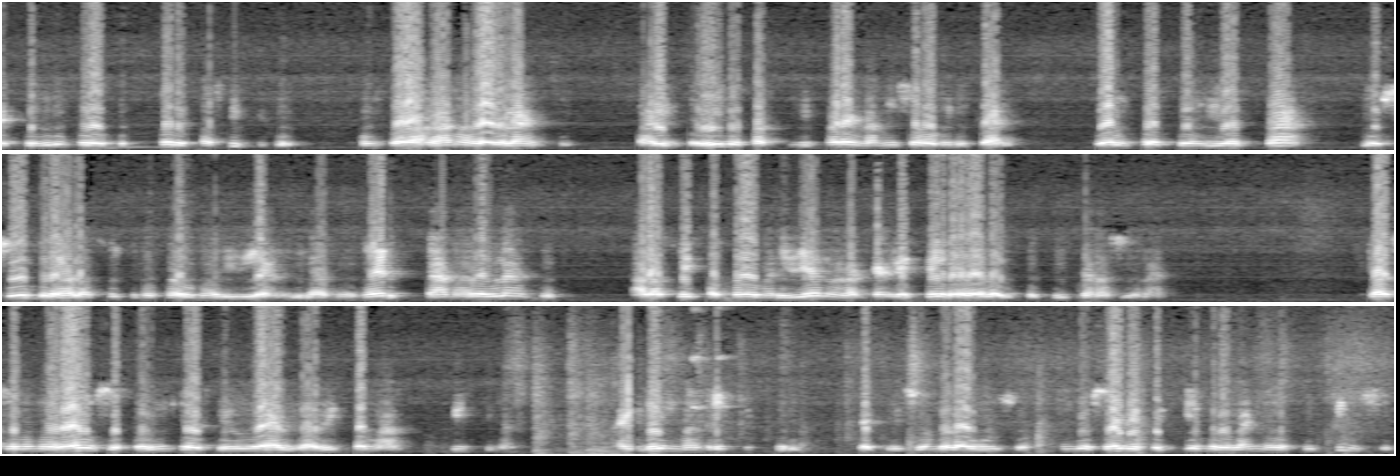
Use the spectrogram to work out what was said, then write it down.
iglesia este grupo de profesores pacíficos junto a la rama de blanco para impedirle participar en la misa dominical. Fueron puestos en libertad los hombres a las 8 pasado meridiano y la mujer, dama de blanco, a las 6 pasado meridiano en la carretera de la autopista nacional. Caso número 11, provincia de Ciudad, la víctima, víctima, Ailén Manrique Cruz, descripción del abuso. El 6 de septiembre del año 2015,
